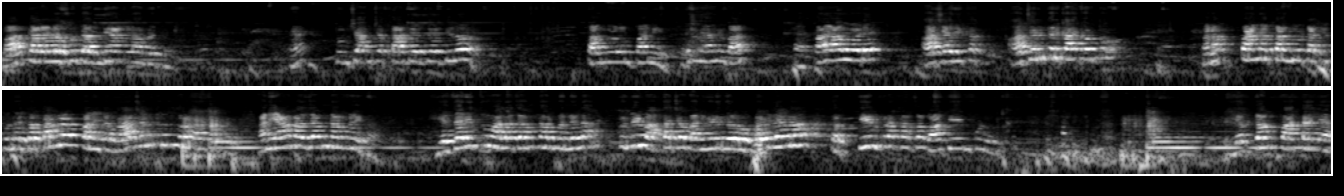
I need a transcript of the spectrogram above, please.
भात करायला सुद्धा ज्ञान लागत तुमच्या आमच्या ताब्यात जर दिलं तांदूळ आणि पाणी तुम्ही आम्ही भात काय आवड आहे? आचारी का आचार्य तरी काय करतो? म्हणा पाण्यात तांदूळ टाकतो नाही तर तांदळात पाणी टाकतो. आचारी तर दुसरं काय करतो? आणि आम्हाला जमणार नाही का? हे जरी तुम्हाला जमणार म्हणले ना तुम्ही भाताच्या भानगडी जर उघडले ना तर तीन प्रकारचा भात येईल पुढे. एकदम पाताल्या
